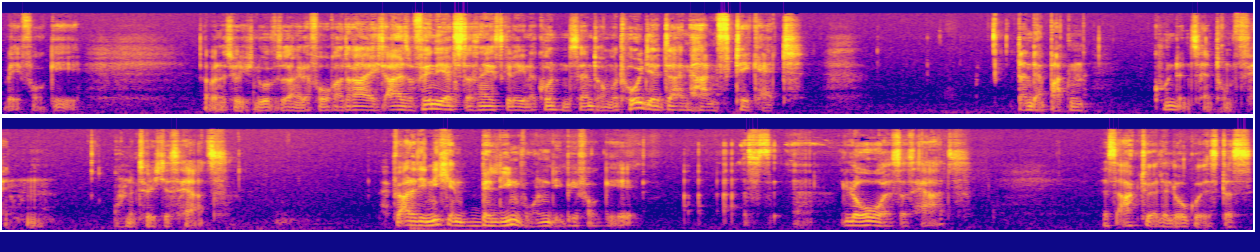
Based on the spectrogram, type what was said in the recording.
BVG. Aber natürlich nur, solange der Vorrat reicht. Also finde jetzt das nächstgelegene Kundenzentrum und hol dir dein Hanfticket. Dann der Button Kundenzentrum finden. Und natürlich das Herz. Für alle, die nicht in Berlin wohnen, die BVG, das, äh, Logo ist das Herz. Das aktuelle Logo ist das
